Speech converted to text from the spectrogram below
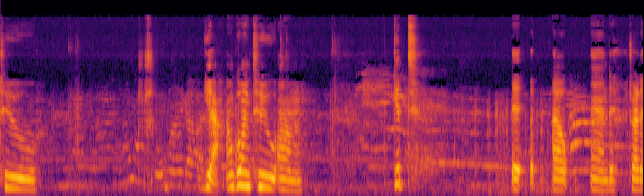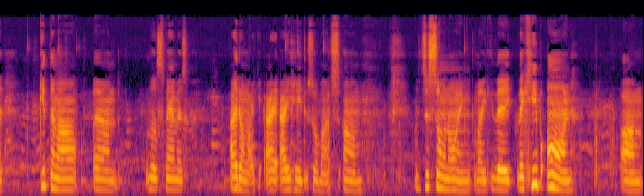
to. Yeah, I'm going to um get it out and try to get them out and the spam is I don't like it. I, I hate it so much. Um it's just so annoying. Like they they keep on um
